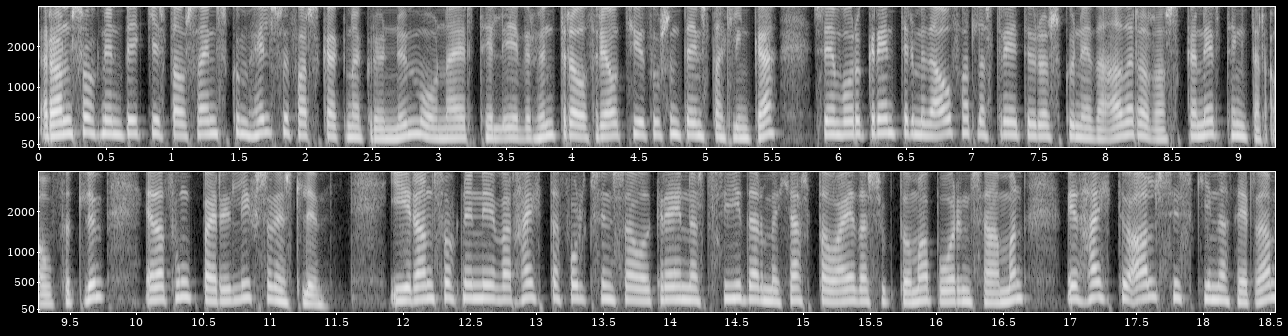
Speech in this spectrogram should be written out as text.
Rannsóknin byggist á sænskum heilsufarsgagnagrunnum og nær til yfir 130.000 einstaklinga sem voru greindir með áfallastreituröskun eða aðra raskanir tengdar áföllum eða þungbæri lífsarinslu. Í rannsókninni var hætta fólksins á að greinast síðar með hjarta og æðasjúkdóma borin saman við hættu allsískína þeirra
